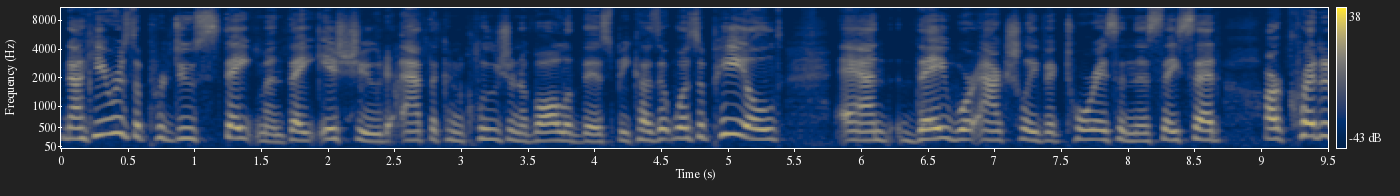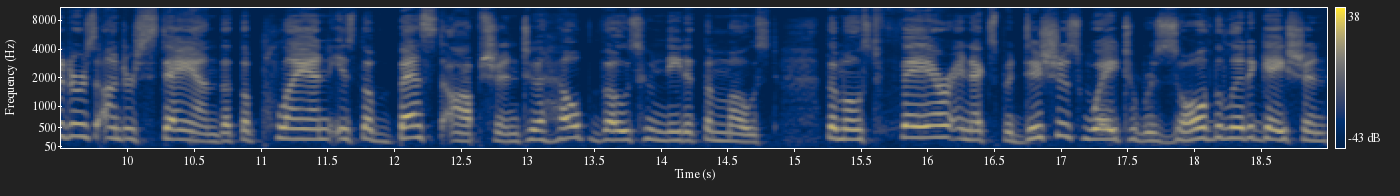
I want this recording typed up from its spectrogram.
Now, here is the Purdue statement they issued at the conclusion of all of this because it was appealed and they were actually victorious in this. They said, our creditors understand that the plan is the best option to help those who need it the most, the most fair and expeditious way to resolve the litigation,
